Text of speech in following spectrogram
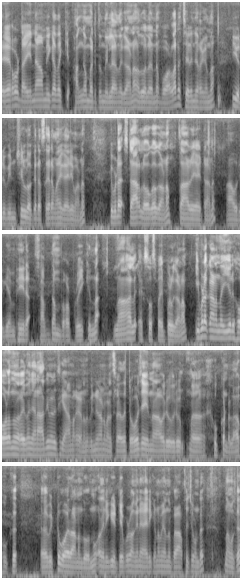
എയറോ ഡൈനാമികതയ്ക്ക് ഭംഗം വരുത്തുന്നില്ല എന്ന് കാണാം. അതുപോലെ തന്നെ വളരെ ചെരിഞ്ഞിറങ്ങുന്ന ഈ ഒരു വിൻഷീൽഡൊക്കെ രസകരമായ കാര്യമാണ്. ഇവിടെ സ്റ്റാർ ലോഗോ കാണാം. താഴെയായിട്ടാണ് ആ ഒരു ഗംഭീര ശബ്ദം പുറപ്പെടുവിക്കുന്ന നാല് എക്സോസ് പൈപ്പുകൾ കാണാം. ഇവിടെ കാണുന്ന ഈ ഒരു ഹോൾ എന്ന് പറയുന്നത് ഞാൻ ആദ്യം വെച്ച് ക്യാമറ കാണുന്നത് പിന്നീടാണ് മനസ്സിലായത്. ടോ ചെയ്യുന്ന ആ ഒരു ഒരു ഹുക്കുണ്ടല്ലോ ആ ഹുക്ക് വിട്ടുപോയതാണെന്ന് തോന്നുന്നു. അതെനിക്ക് കിട്ടിയപ്പോഴും അങ്ങനെ ആയിരിക്കണമേ എന്ന് പ്രാർത്ഥിച്ചുകൊണ്ട് നമുക്ക്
